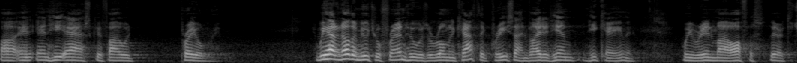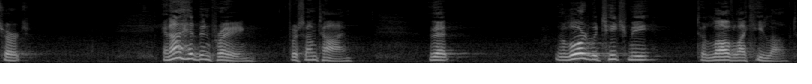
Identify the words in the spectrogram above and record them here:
Uh, and, and he asked if I would pray over him. We had another mutual friend who was a Roman Catholic priest. I invited him, and he came, and we were in my office there at the church. And I had been praying for some time that the Lord would teach me to love like he loved.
